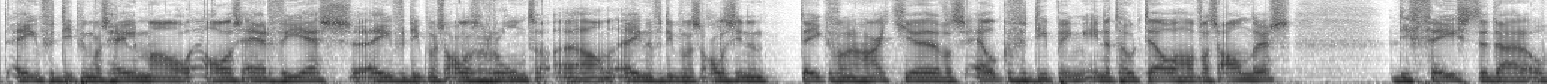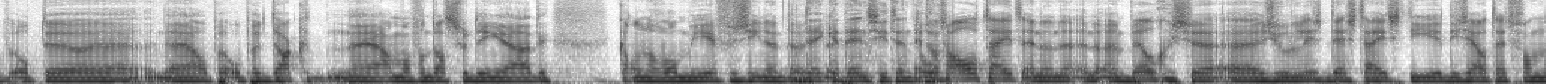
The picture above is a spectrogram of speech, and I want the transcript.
Eén verdieping was helemaal alles RVS, één verdieping was alles rond, eh, ene verdieping was alles in een teken van een hartje. Was elke verdieping in het hotel was anders. Die feesten daar op, op, de, eh, op, op het dak, nou ja, allemaal van dat soort dingen. Ja, kan er nog wel meer verzinnen. Decadentie ten Het top. was altijd en een, een, een Belgische eh, journalist destijds die, die zei altijd van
